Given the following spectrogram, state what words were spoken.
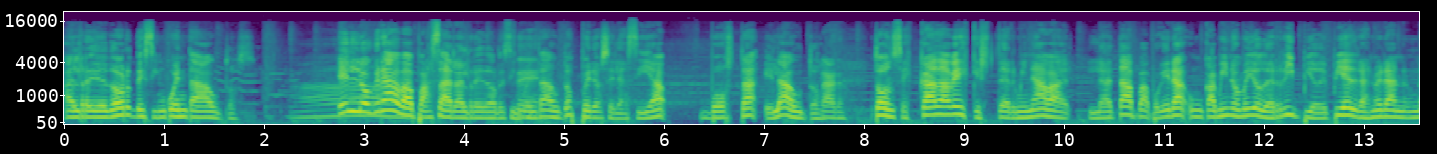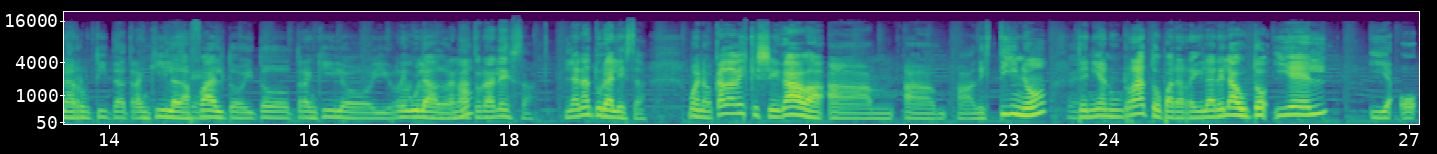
alrededor de 50 autos. Él lograba pasar alrededor de 50 Ah. Sí. autos, pero se le hacía bosta el auto. Claro. Entonces, cada vez que terminaba la etapa, porque era un camino medio de ripio, de piedras, no era una rutita tranquila de Sí. asfalto y todo tranquilo y regulado, La ¿no? naturaleza. La naturaleza. Bueno, cada vez que llegaba a, a- a destino, Sí. tenían un rato para arreglar el auto y él y, o-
